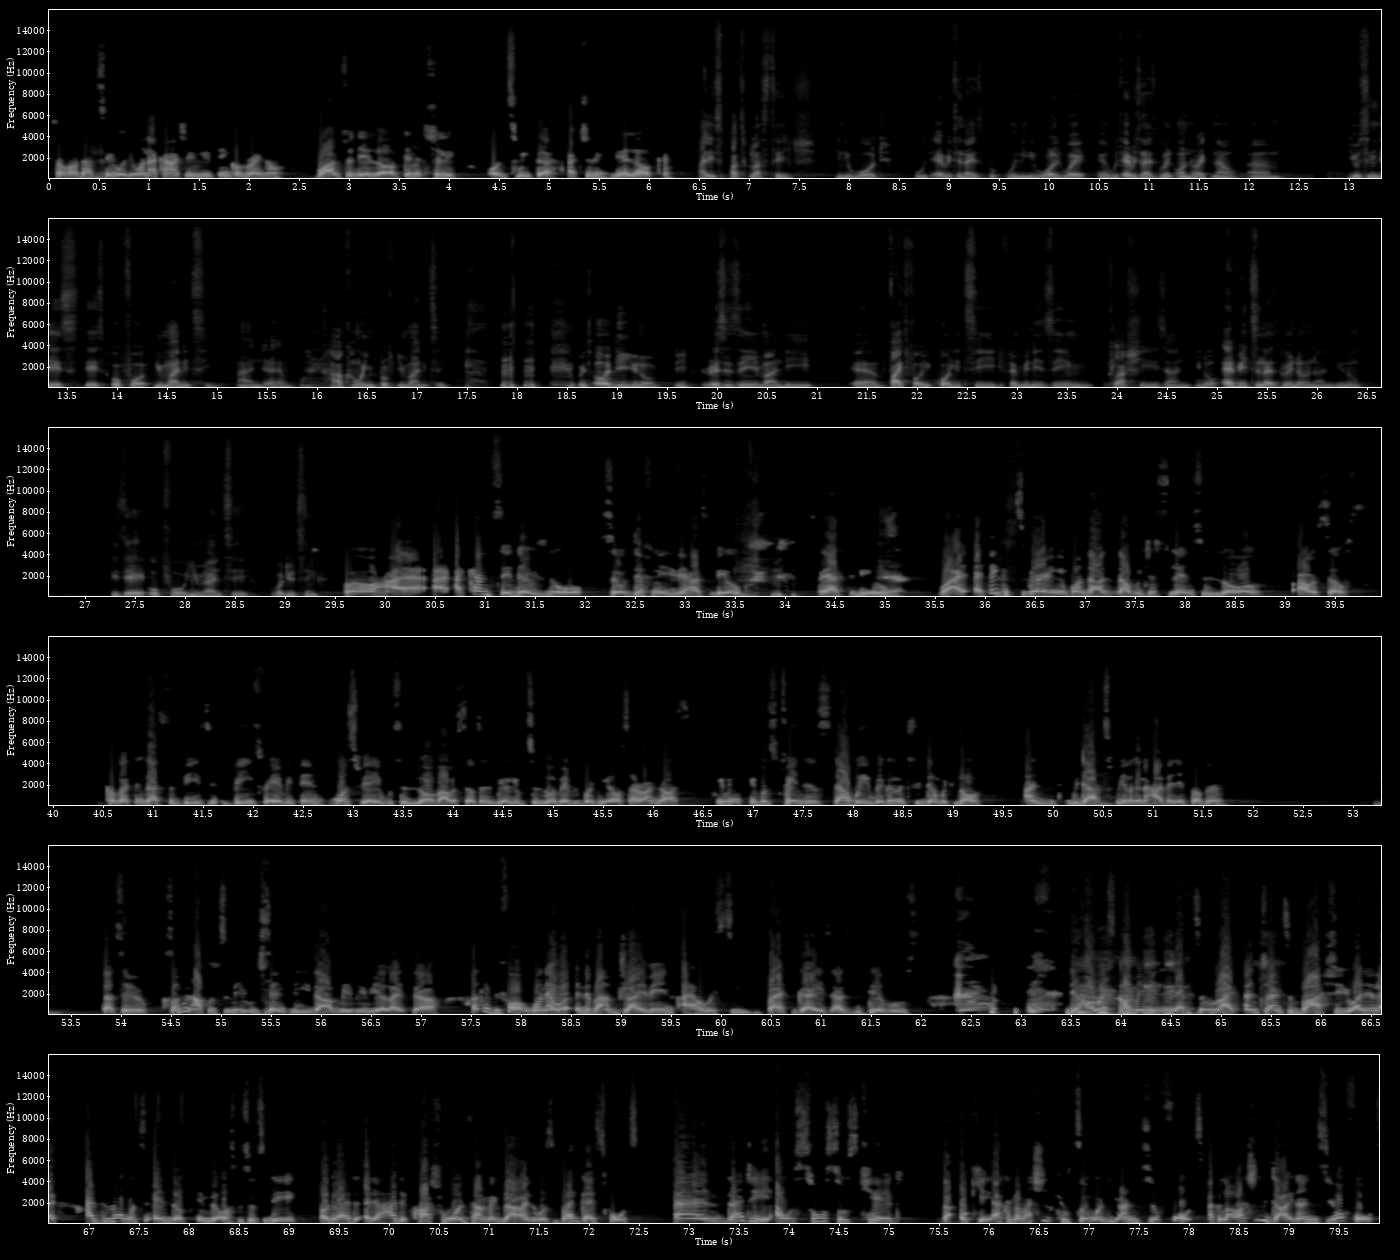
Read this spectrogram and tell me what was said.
So uh, that's yeah. the only one I can actually really think of right now. But I'm sure there are a lot of them, especially on Twitter. Actually, there are a lot of them. At this particular stage in the world, with everything that is in the world where uh, with everything that's going on right now, um, do you think there's there's hope for humanity, and um, how can we improve humanity with all the you know the racism and the um, fight for equality, the feminism clashes, and you know everything that's going on, and you know is there hope for humanity? What do you think? Well, I, I, I can't say there is no hope. So definitely there has to be hope. there has to be hope. Yeah. But I, I think yes. it's very important that, that we just learn to love ourselves. Because I think that's the base, base for everything. Once we are able to love ourselves and we are able to love everybody else around us, even even strangers, that way we're going to treat them with love. And with that, mm. we're not going to have any problem. Mm. That's a something happened to me recently that made me realize that okay, before when I whenever I'm driving, I always see bike guys as the devils. They're always coming in left and right and trying to bash you, and you're like, I do not want to end up in the hospital today. Although I, I had a crash one time like that, and it was bike guy's fault. And that day, I was so so scared that okay, I could have actually killed somebody, and it's your fault. I could have actually died, and it's your fault.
